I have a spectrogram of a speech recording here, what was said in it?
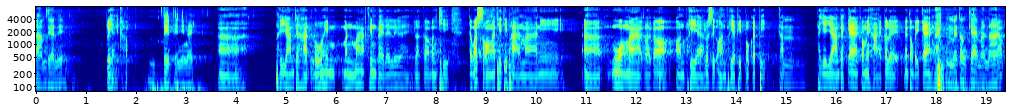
สามเดือนนี้ เปลี่ยนครับ เปลี่ยนเป็นยังไงอ่าพยายามจะหัดรู้ให้มันมากขึ้นไปเรื่อยๆ แล้วก็บางที แต่ว่าสองอาทิตย์ที่ผ่านมานี่ง่วงมากแล้วก็อ่อนเพลีย รู้สึกอ่อนเพลียผิดปกติครับ พยายามจะแก้ก็ไม่หายก็เลย ไม่ต้องไปแก้มันไม่ต้องแก้มันนะครับ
